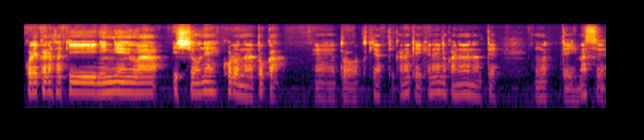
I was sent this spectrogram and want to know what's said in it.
これから先人間は一生ね、コロナとか、えっ、ー、と、付き合っていかなきゃいけないのかななんて思っています。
